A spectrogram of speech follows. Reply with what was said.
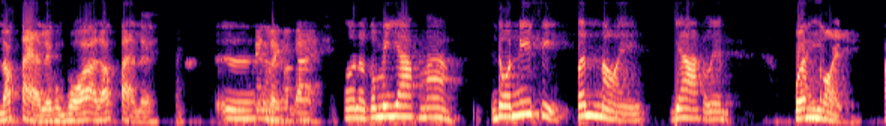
แล้วแต่เลยผมบอกว่าแล้วแต่เลย เออเรียกอะไรก็ได้เออเราก็ไม่ยากมาก โดนนี่สิ เปิ้ลหน่อย ยากเลย เปิ้ลหน่อย ไป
